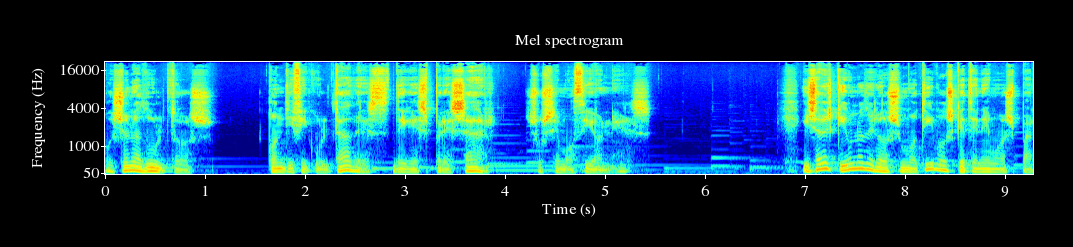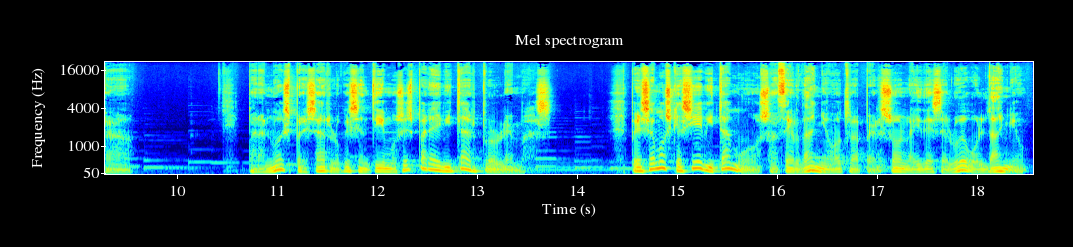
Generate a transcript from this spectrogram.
pues son adultos con dificultades de expresar sus emociones. Y sabes que uno de los motivos que tenemos para para no expresar lo que sentimos es para evitar problemas. Pensamos que así evitamos hacer daño a otra persona y desde luego el daño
